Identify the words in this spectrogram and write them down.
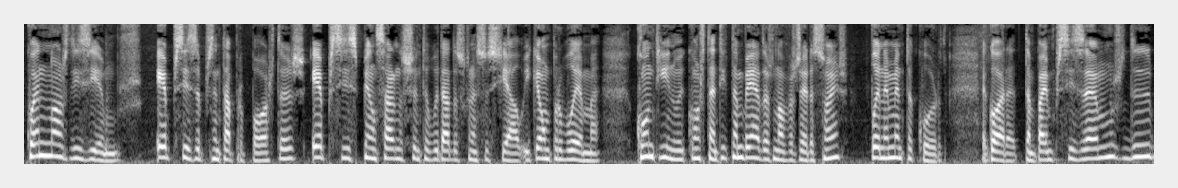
quando nós dizemos é preciso apresentar propostas, é preciso pensar na sustentabilidade da segurança social e que é um problema contínuo e constante e também é das novas gerações, plenamente de acordo. Agora, também precisamos de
